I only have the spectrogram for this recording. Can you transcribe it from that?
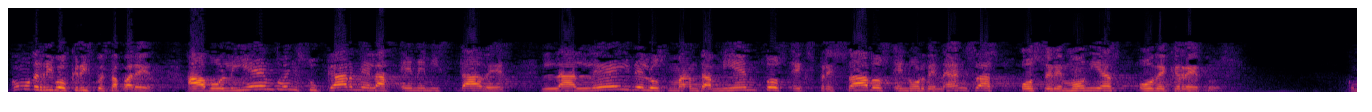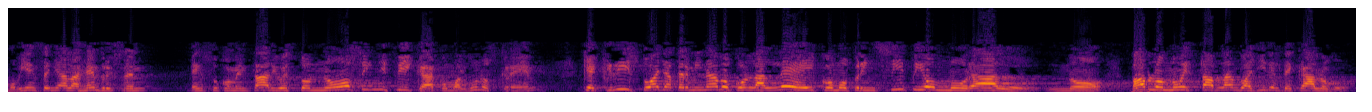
¿Cómo derribó Cristo esa pared? Aboliendo en su carne las enemistades, la ley de los mandamientos expresados en ordenanzas o ceremonias o decretos. Como bien señala Hendrickson, en su comentario, esto no significa, como algunos creen, que Cristo haya terminado con la ley como principio moral. No, Pablo no está hablando allí del decálogo.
